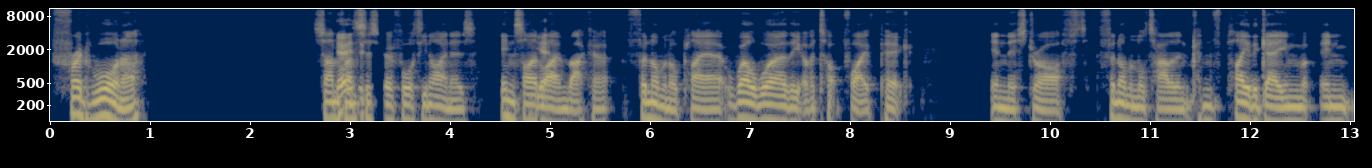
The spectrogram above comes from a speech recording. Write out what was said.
Fred Warner, San Yeah, Francisco 49ers, inside Yeah. linebacker, phenomenal player, well worthy of a top five pick in this draft. Phenomenal talent, can play the game in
